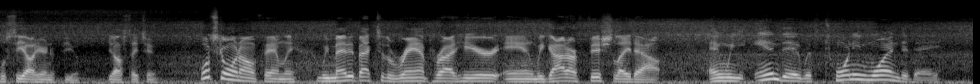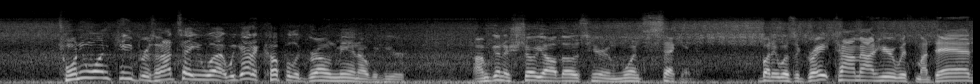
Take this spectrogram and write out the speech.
We'll see y'all here in a few. Y'all stay tuned. What's going on, family? We made it back to the ramp right here, and we got our fish laid out. And we ended with 21 today. 21 keepers, and I tell you what, we got a couple of grown men over here. I'm gonna show y'all those here in one second. But it was a great time out here with my dad.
